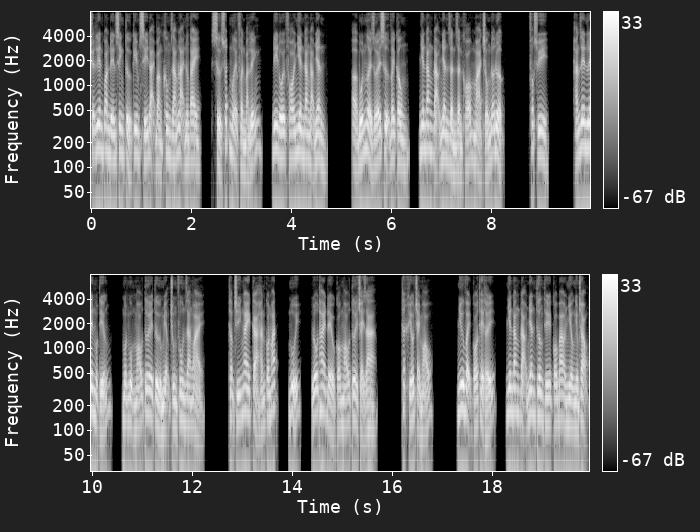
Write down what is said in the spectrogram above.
chuyện liên quan đến sinh tử kim sĩ đại bằng không dám lại nương tay sử suất mười phần bản lĩnh, đi đối phó nhiên đăng đạo nhân. Ở bốn người dưới sự vây công, nhiên đăng đạo nhân dần dần khó mà chống đỡ được. Phốc suy. Hắn rên lên một tiếng, một ngụm máu tươi từ miệng trung phun ra ngoài. Thậm chí ngay cả hắn con mắt, mũi, lỗ thai đều có máu tươi chảy ra. Thất khiếu chảy máu. Như vậy có thể thấy, nhiên đăng đạo nhân thương thế có bao nhiêu nghiêm trọng.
